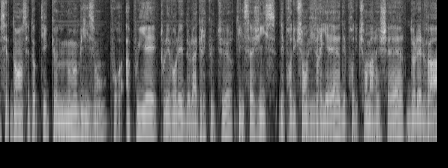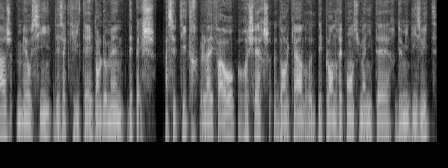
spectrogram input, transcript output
C'est dans cette optique que nous nous mobilisons pour appuyer tous les volets de l'agriculture, qu'il s'agisse des productions vivrières, des productions maraîchères, de l'élevage, mais aussi des activités dans le domaine des pêches. À ce titre, la FAO recherche dans le cadre des plans de réponse humanitaire 2018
